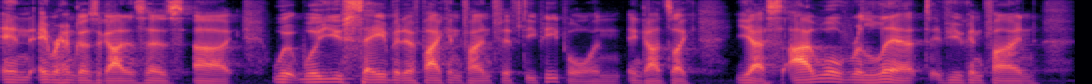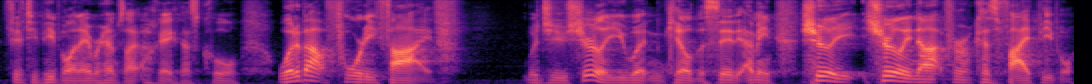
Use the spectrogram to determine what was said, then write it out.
and Abraham goes to God and says, uh, "Will you save it if I can find 50 people?" And, and God's like, "Yes, I will relent if you can find 50 people." And Abraham's like, "Okay, that's cool. What about 45?" Would you surely you wouldn't kill the city? I mean, surely, surely not for because five people.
